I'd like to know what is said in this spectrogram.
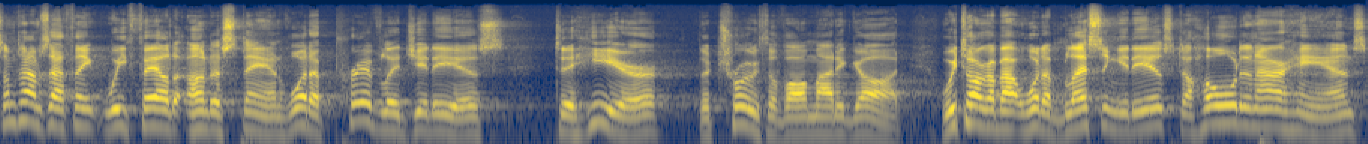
Sometimes I think we fail to understand what a privilege it is to hear the truth of Almighty God. We talk about what a blessing it is to hold in our hands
